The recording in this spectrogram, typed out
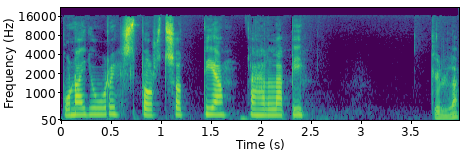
punajuuri sportshottia vähän läpi. Kyllä.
